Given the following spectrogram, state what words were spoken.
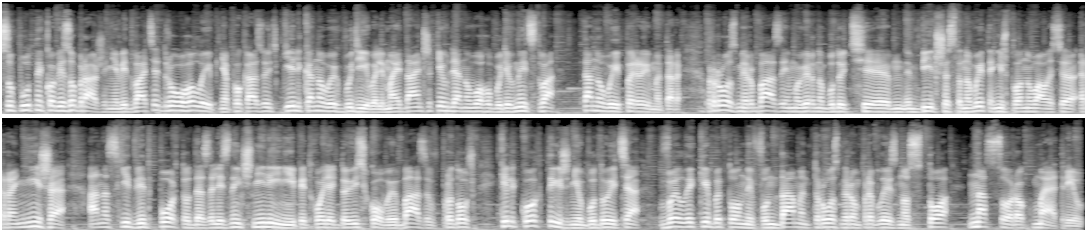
Супутникові зображення від 22 липня показують кілька нових будівель, майданчиків для нового будівництва та новий периметр. Розмір бази ймовірно будуть е, більше становити ніж планувалося раніше. А на схід від порту, де залізничні лінії підходять до військової бази, впродовж кількох тижнів будується великий бетонний фундамент розміром приблизно 100 на 40 метрів.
